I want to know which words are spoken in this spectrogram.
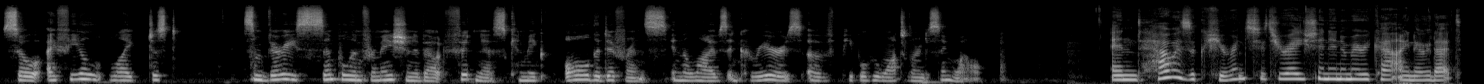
So I feel like just some very simple information about fitness can make all the difference in the lives and careers of people who want to learn to sing well. And how is the current situation in America? I know that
